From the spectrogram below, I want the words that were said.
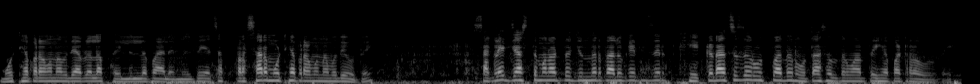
मोठ्या प्रमाणामध्ये आपल्याला फैललेलं पाहायला मिळतं. याचा प्रसार मोठ्या प्रमाणामध्ये होतो आहे सगळ्यात जास्त मला वाटतं जुन्नर तालुक्यातील जर खेकडाचं जर उत्पादन होत असेल तर मला वाटतं ह्या पठारावर होतं आहे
